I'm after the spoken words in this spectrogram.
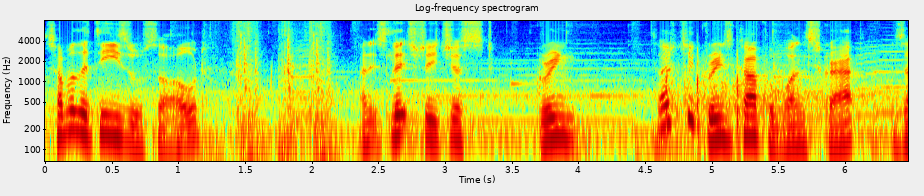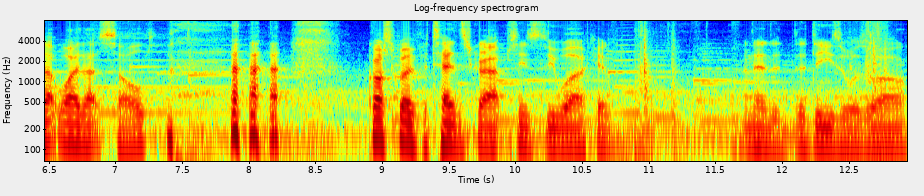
Some of the diesel sold, and it's literally just green. Did I just do green scarf for one scrap? Is that why that's sold? Crossbow for 10 scrap seems to be working. And then the, the diesel as well.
